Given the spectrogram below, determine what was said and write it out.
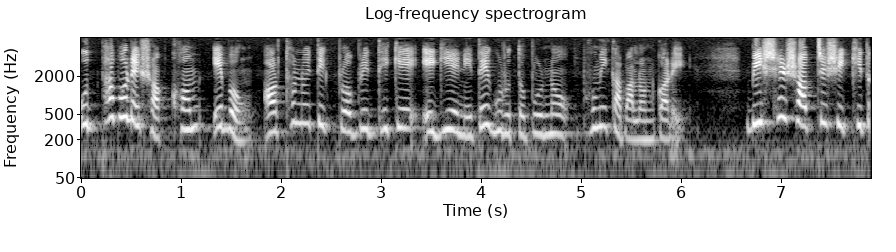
উদ্ভাবনে সক্ষম এবং অর্থনৈতিক প্রবৃদ্ধিকে এগিয়ে নিতে গুরুত্বপূর্ণ ভূমিকা পালন করে। বিশ্বের সবচেয়ে শিক্ষিত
